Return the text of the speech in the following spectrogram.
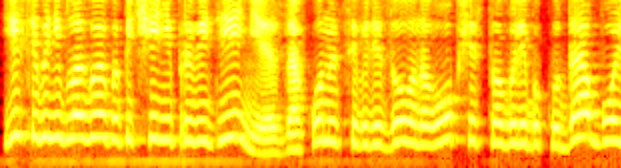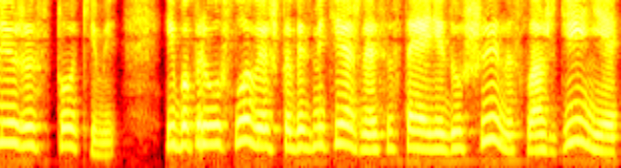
Если бы не благое попечение проведения, законы цивилизованного общества были бы куда более жестокими, ибо при условии, что безмятежное состояние души, наслаждение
